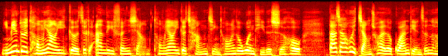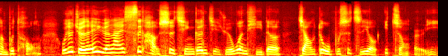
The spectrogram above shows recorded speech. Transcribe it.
你面对同样一个这个案例分享，同样一个场景，同样一个问题的时候，大家会讲出来的观点真的很不同。我就觉得，诶，原来思考事情跟解决问题的角度不是只有一种而已。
